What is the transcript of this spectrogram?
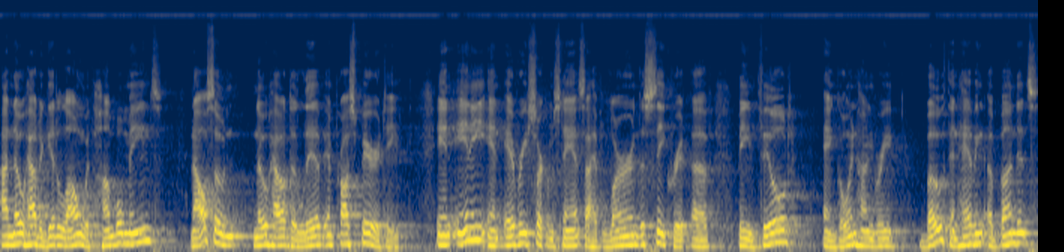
I know how to get along with humble means, and I also know how to live in prosperity. In any and every circumstance, I have learned the secret of being filled and going hungry, both in having abundance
